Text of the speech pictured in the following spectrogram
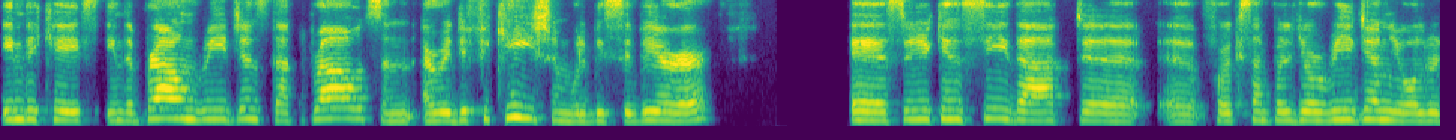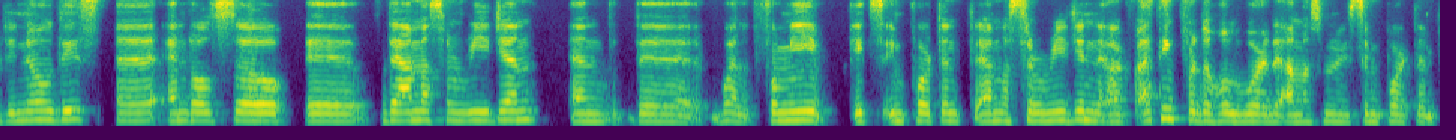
indicates in the brown regions that droughts and aridification will be severer. Uh, so you can see that uh, uh, for example your region you already know this uh, and also uh, the amazon region and the well for me it's important the amazon region i think for the whole world the amazon is important.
